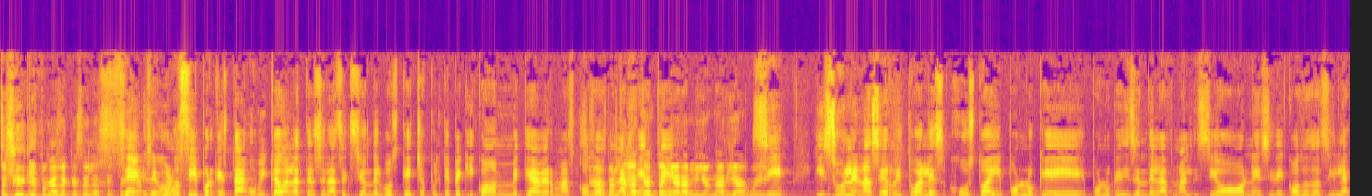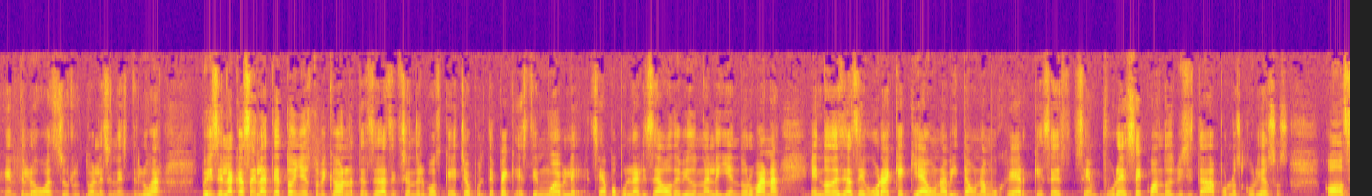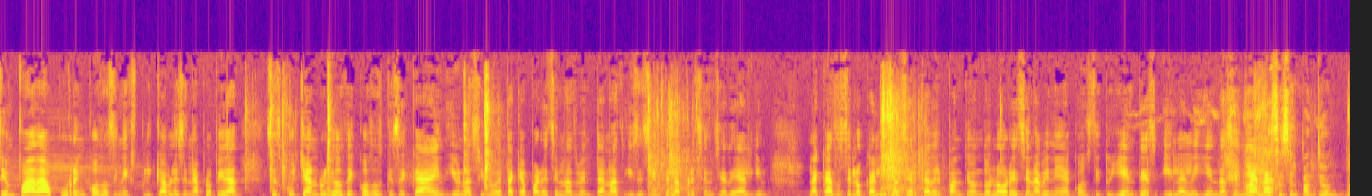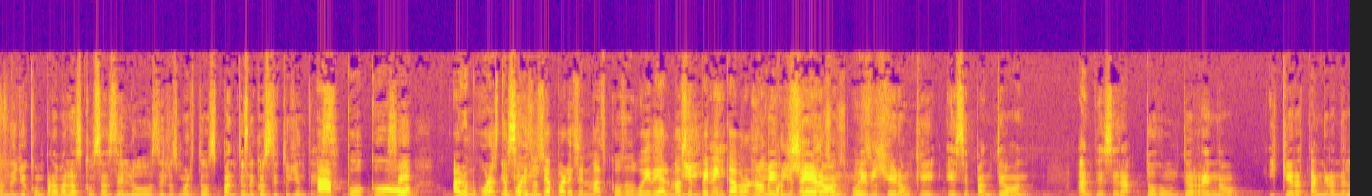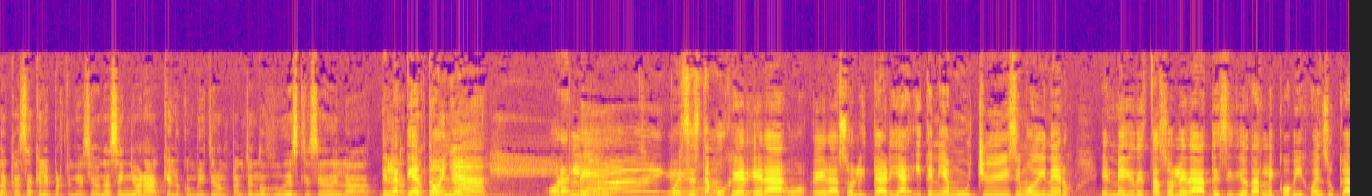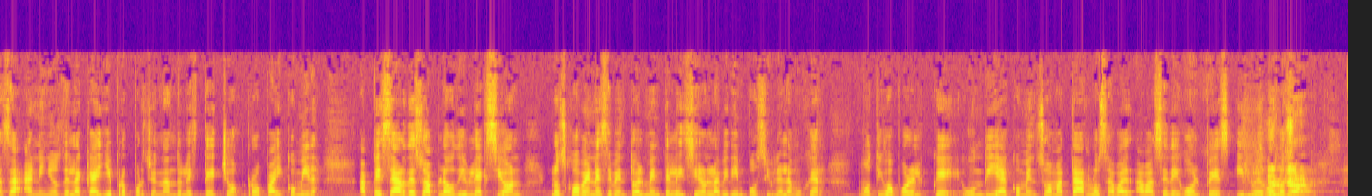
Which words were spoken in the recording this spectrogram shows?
Así de que pongas la casa de la Se- teta. seguro sí, porque está ubicado en la tercera sección del bosque de Chapultepec. Y cuando me metí a ver más Sí, cosas, aparte la, la, gente... Era millonaria, güey. Sí, y suelen hacer rituales justo ahí por lo que por lo que dicen de las maldiciones y de cosas así, la gente luego hace sus rituales en este lugar. Pero dice, la casa de la tía Toña está ubicada en la tercera sección del bosque de Chapultepec. Este inmueble se ha popularizado debido a una leyenda urbana en donde se asegura que aquí aún habita una mujer que se, se enfurece cuando es visitada por los curiosos. Cuando se enfada ocurren cosas inexplicables en la propiedad. Se escuchan ruidos de cosas que se caen y una silueta que aparece en las ventanas y se siente la presencia de alguien. La casa se localiza cerca del Panteón Dolores en Avenida Constituyentes y la leyenda Ah, señala... ese es el panteón donde yo compraba las cosas de los de los muertos, panteón de constituyentes. ¿A poco? Sí. A lo mejor hasta Es por eso se aparecen más cosas, güey, de almas en pena y encabronados me porque sacan dijeron, me dijeron que ese panteón antes era todo un terreno y que era tan grande la casa que le pertenecía a una señora que lo convirtieron en panteón. No dudes que sea de la De la tía Toña. Órale. Pues esta mujer era, era solitaria y tenía muchísimo dinero. En medio de esta soledad decidió darle cobijo en su casa a niños de la calle proporcionándoles techo, ropa y comida. A pesar de su aplaudible acción, los jóvenes eventualmente le hicieron la vida imposible a la mujer, motivo por el que un día comenzó a matarlos a, ba- a base de golpes y luego los...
